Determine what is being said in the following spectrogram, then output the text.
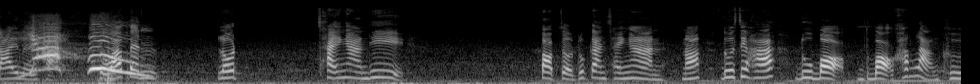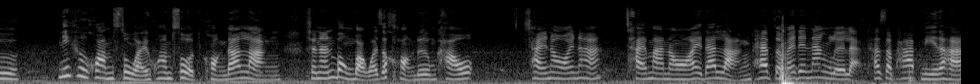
ได้เลยค่ะถือว่าเป็นรถใช้งานที่ตอบโจทย์ทุกการใช้งานเนาะดูสิคะ ดูเบาะเบาะข้างหลังคือ นี่คือความสวยความสดของด้านหลัง ฉะนั้นบ่งบอกว่าเจ้าของเดิมเขา ใช้น้อยนะคะ ใช้มาน้อยด้านหลังแทบจะไม่ได้นั่งเลยแหละ ถ้าสภาพนี้นะคะ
